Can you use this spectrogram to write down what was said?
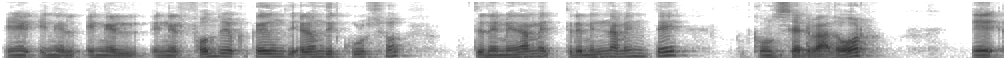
En, el, fondo yo creo que era un discurso tremendamente, conservador, eh,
